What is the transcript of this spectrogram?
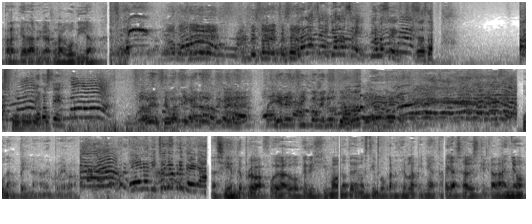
para que alargar la agonía. Vamos, señores, empezar, empezar. Yo lo sé, yo lo sé, yo lo sé. Yo lo sé. A ver, se va a llegar a la primera, ¿eh? Tienen cinco minutos, ¿no? Una pena de prueba. He dicho yo primera. La siguiente prueba fue algo que dijimos, no tenemos tiempo para hacer la piñata. Ya sabes que cada año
